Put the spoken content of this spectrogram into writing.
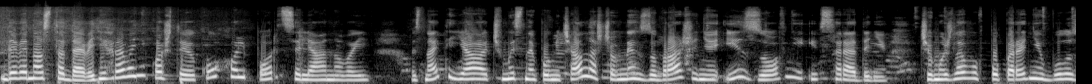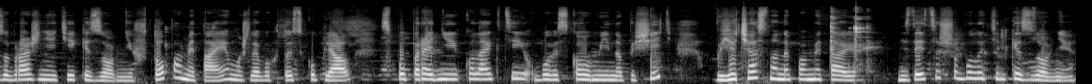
99 гривень коштує кухоль порцеляновий. Ви знаєте, я чомусь не помічала, що в них зображення і ззовні, і всередині. Чи можливо в попередніх було зображення тільки ззовні? Хто пам'ятає, можливо, хтось купляв з попередньої колекції? Обов'язково мені напишіть, бо я чесно не пам'ятаю. Мені здається, що було тільки ззовні.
